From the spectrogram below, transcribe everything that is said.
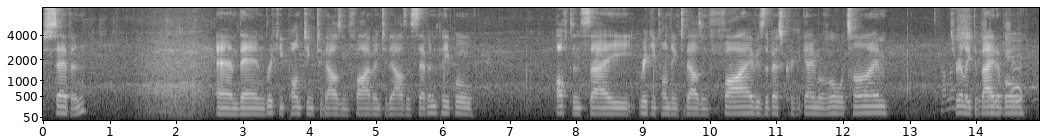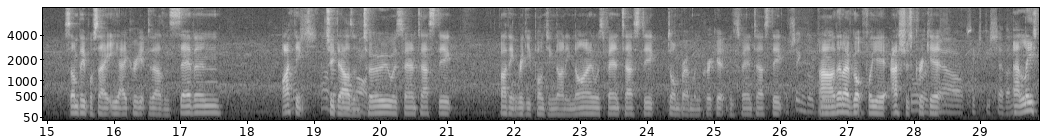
07. And then Ricky Ponting 2005 and 2007. People often say Ricky Ponting 2005 is the best cricket game of all time. It's really Cummins is in debatable. Some people say EA Cricket 2007. I think 2002 was fantastic. I think Ricky Ponting 99 was fantastic. Don Bradman Cricket is fantastic. Uh, then I've got for you Ashes Cricket 67. at least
